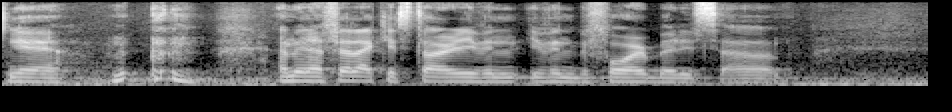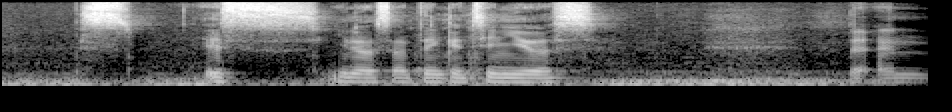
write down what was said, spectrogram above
Yeah. I mean, I feel like it started even even before, but it's um, it's, it's you know something continuous. And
